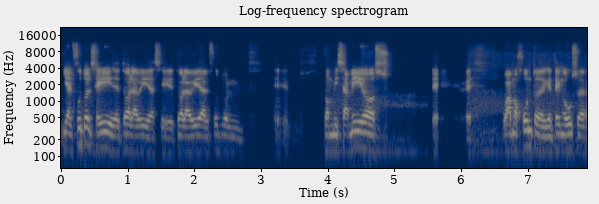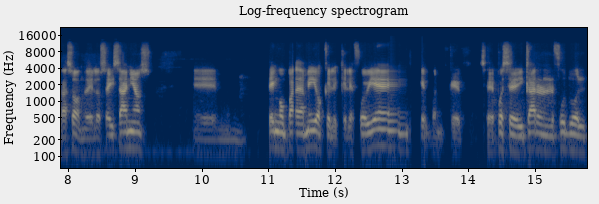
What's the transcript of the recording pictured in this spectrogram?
y al fútbol seguí de toda la vida, sí, de toda la vida al fútbol eh, con mis amigos. Eh, jugamos juntos desde que tengo uso de razón, desde los seis años. tengo un par de amigos que, que les fue bien, que, después se dedicaron al fútbol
